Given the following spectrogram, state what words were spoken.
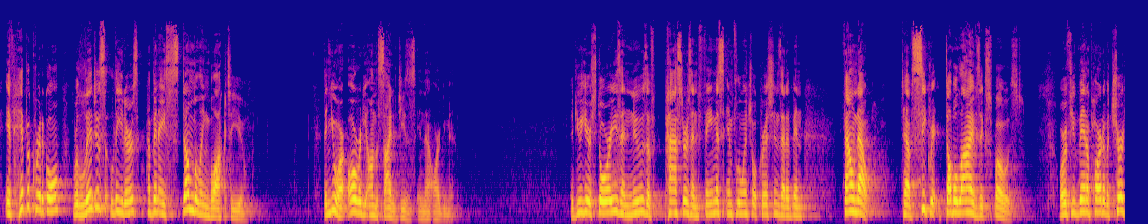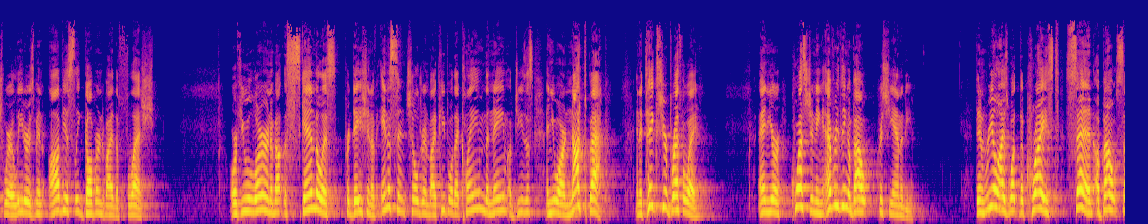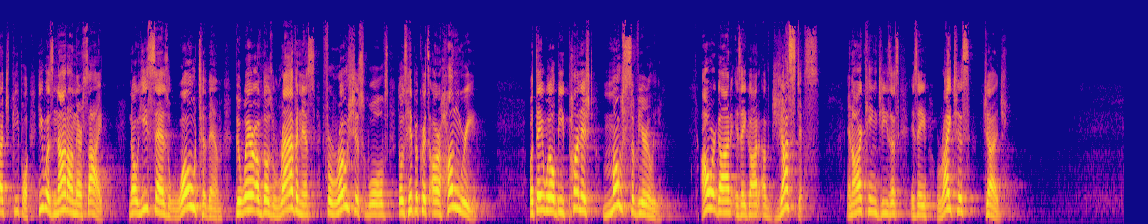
if hypocritical religious leaders have been a stumbling block to you, then you are already on the side of Jesus in that argument. If you hear stories and news of pastors and famous influential Christians that have been found out to have secret double lives exposed, or if you've been a part of a church where a leader has been obviously governed by the flesh, or if you learn about the scandalous predation of innocent children by people that claim the name of Jesus and you are knocked back and it takes your breath away and you're questioning everything about Christianity, then realize what the Christ said about such people. He was not on their side. No, he says, Woe to them! Beware of those ravenous, ferocious wolves. Those hypocrites are hungry, but they will be punished most severely. Our God is a God of justice, and our King Jesus is a righteous judge.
